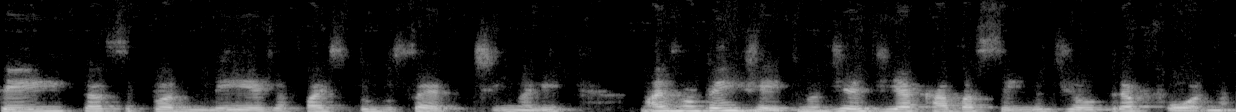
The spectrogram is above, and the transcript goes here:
tenta, se planeja, faz tudo certinho ali, mas não tem jeito. No dia a dia acaba sendo de outra forma.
